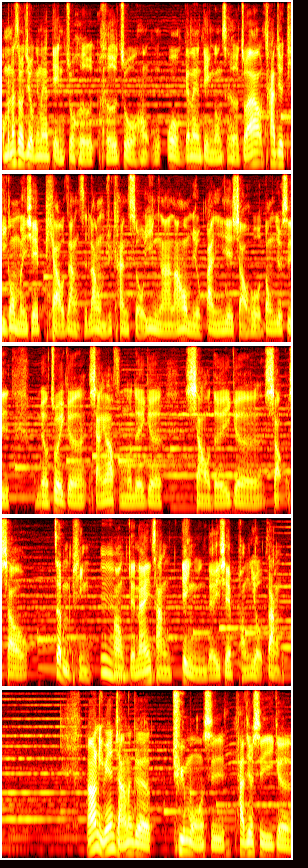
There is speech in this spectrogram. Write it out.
我们那时候就有跟那个电影做合合作哈，我我跟那个电影公司合作，然后他就提供我们一些票这样子，让我们去看首映啊，然后我们有办一些小活动，就是我们有做一个想要伏魔的一个小的一个小小。赠品，嗯，哦，给那一场电影的一些朋友这样。然后里面讲那个驱魔师，他就是一个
